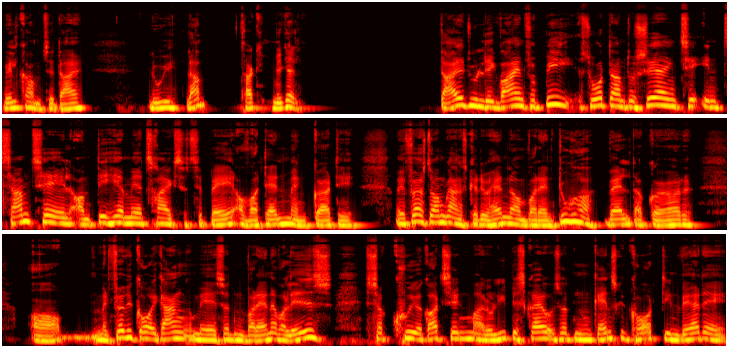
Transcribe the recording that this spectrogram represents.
Velkommen til dig, Louis Lam. Tak, Michael. Dejligt, du lægger vejen forbi sortdam dosering til en samtale om det her med at trække sig tilbage, og hvordan man gør det. Og i første omgang skal det jo handle om, hvordan du har valgt at gøre det. Og, men før vi går i gang med sådan, hvordan og hvorledes, så kunne jeg godt tænke mig, at du lige beskrev sådan ganske kort din hverdag.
